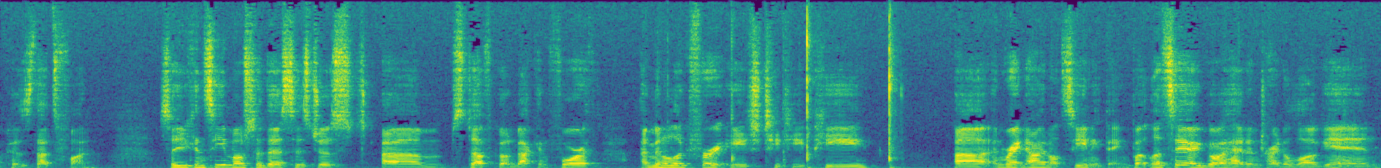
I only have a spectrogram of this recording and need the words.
because that's fun. So you can see most of this is just um, stuff going back and forth. I'm gonna look for HTTP, uh, and right now I don't see anything. But let's say I go ahead and try to log in.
